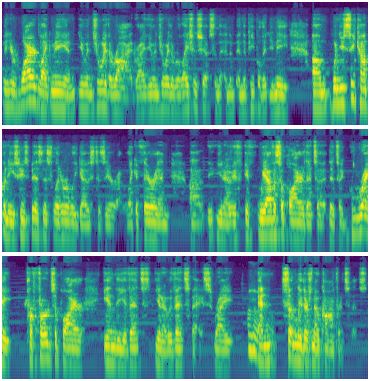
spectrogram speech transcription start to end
when you're wired like me and you enjoy the ride, right? You enjoy the relationships and the, and the, and the people that you meet. Um, when you see companies whose business literally goes to zero, like if they're in, uh, you know, if if we have a supplier that's a that's a great preferred supplier in the events, you know, event space, right? Mm-hmm. And suddenly there's no conferences.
